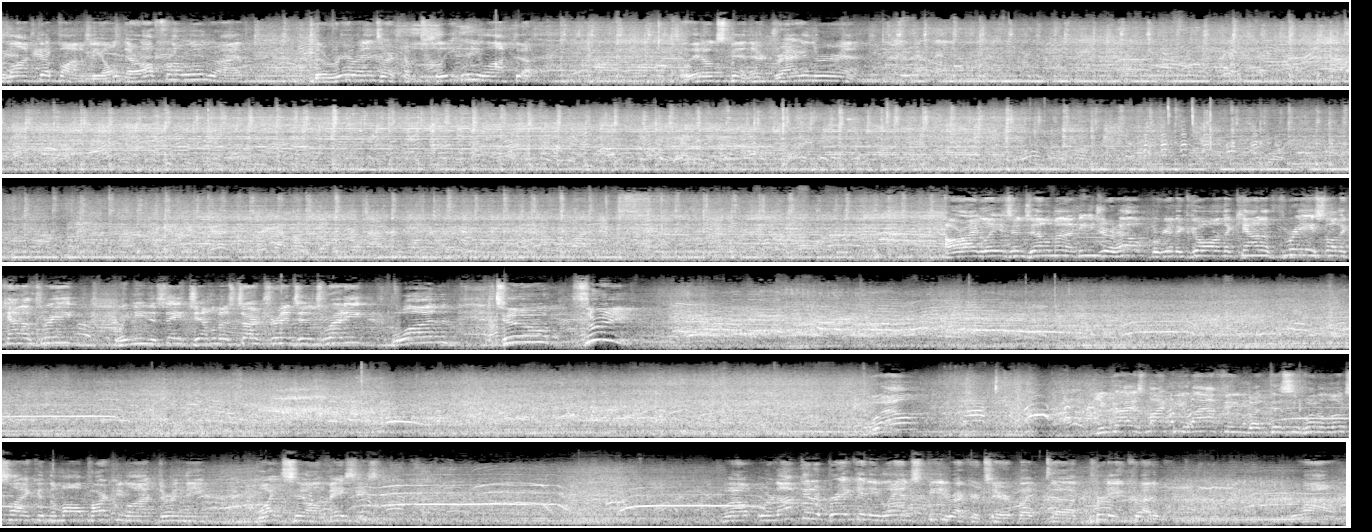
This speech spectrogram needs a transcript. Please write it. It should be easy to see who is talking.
Speaker 1: locked up on them. The old, they're all front wheel drive. The rear ends are completely locked up. They don't spin. They're dragging the rear end. Ladies and gentlemen, I need your help. We're going to go on the count of three. So on the count of three, we need to say, gentlemen, start your engines. Ready? One, two, three. Well, you guys might be laughing, but this is what it looks like in the mall parking lot during the white sale at Macy's. Well, we're not going to break any land speed records here, but uh, pretty incredible. Wow.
